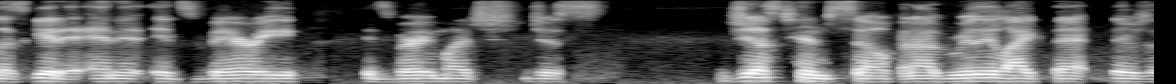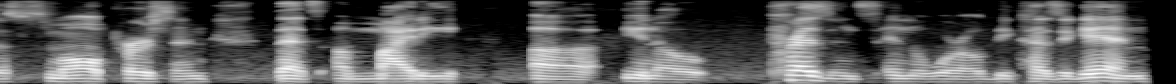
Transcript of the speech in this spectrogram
let's get it." And it, it's very, it's very much just just himself and i really like that there's a small person that's a mighty uh you know presence in the world because again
